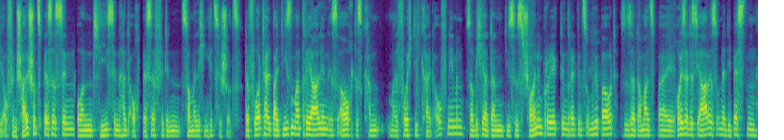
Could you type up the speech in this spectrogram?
die auch für den Schallschutz besser sind und die sind halt auch besser für den sommerlichen Hitzeschutz. Der Vorteil bei diesen Materialien ist auch, das kann mal Feuchtigkeit aufnehmen. So habe ich ja dann dieses Scheunenprojekt in Redwitz umgebaut. Das ist ja damals bei Häuser des Jahres unter die besten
